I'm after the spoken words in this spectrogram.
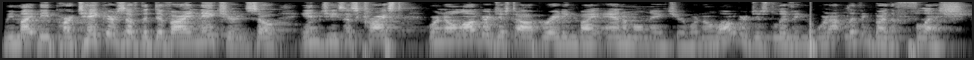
We might be partakers of the divine nature. And so in Jesus Christ, we're no longer just operating by animal nature. We're no longer just living, we're not living by the flesh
